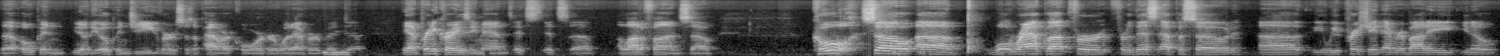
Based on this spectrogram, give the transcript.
the open, you know, the open G versus a power chord or whatever. But uh, yeah, pretty crazy, man. It's it's uh, a lot of fun. So cool. So uh, we'll wrap up for for this episode. Uh, we appreciate everybody. You know,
